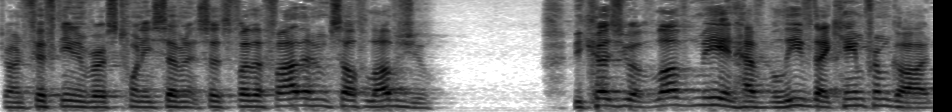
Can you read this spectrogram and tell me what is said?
John 15 and verse 27, it says, For the Father Himself loves you, because you have loved me and have believed I came from God.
